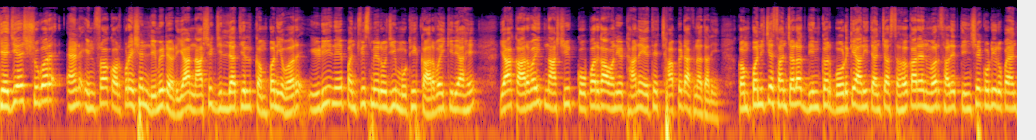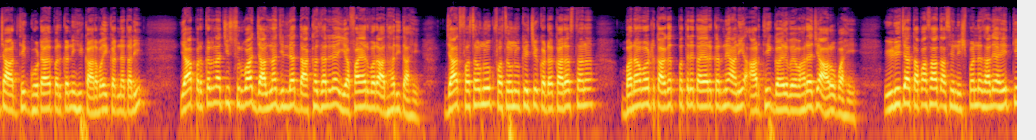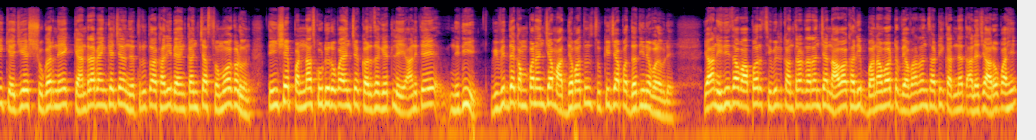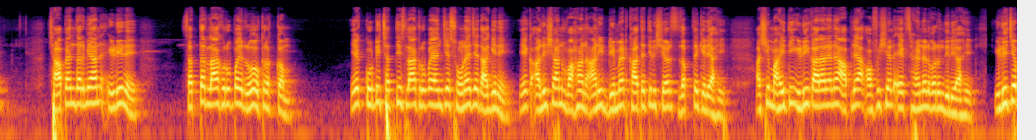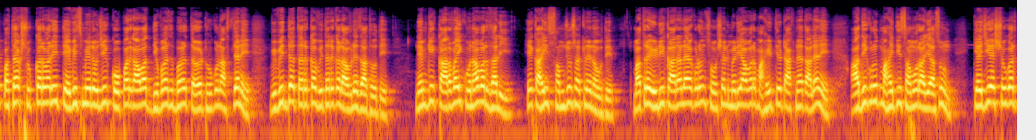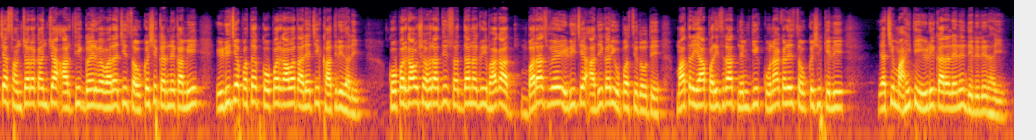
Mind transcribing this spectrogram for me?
K G S sugar and infra corporation limited या नाशिक जिल्ह्यातील कंपनीवर ईडीने पंचवीस मे रोजी मोठी कारवाई केली आहे. या कारवाईत नाशिक कोपरगाव आणि ठाणे येथे छापे टाकण्यात आले. कंपनीचे संचालक दिनकर बोडके आणि त्यांच्या सहकाऱ्यांवर साडेतीनशे कोटी रुपयांच्या आर्थिक घोटाळ्याप्रकरणी ही कारवाई करण्यात आली. या प्रकरणाची सुरुवात जालना जिल्ह्यात दाखल झालेल्या एफ आय आरवर आधारित आहे. ज्यात फसवणूक फसवणुकीचे कट कारस्थान बनावट कागदपत्रे तयार करणे आणि आर्थिक गैरव्यवहाराचे आरोप आहे. ईडीच्या तपासात असे निष्पन्न झाले आहेत की के जी एस शुगरने कॅनरा बँकेच्या नेतृत्वाखाली बँकांच्या समूहाकडून तीनशे पन्नास कोटी रुपयांचे कर्ज घेतले आणि ते निधी विविध कंपन्यांच्या माध्यमातून चुकीच्या पद्धतीने वळवले. या निधीचा वापर सिव्हिल कंत्राटदारांच्या नावाखाली बनावट व्यवहारांसाठी करण्यात आल्याचे आरोप आहे. छाप्यांदरम्यान ईडीने सत्तर लाख रुपये रोख रक्कम एक कोटी छत्तीस लाख रुपयांचे सोन्याचे दागिने एक आलिशान वाहन आणि डीमॅट खात्यातील शेअर्स जप्त केले आहे. अशी माहिती ईडी कार्यालयाने आपल्या ऑफिशियल एक्स हँडलवरून दिली आहे. ईडीचे पथक शुक्रवारी तेवीस मे रोजी कोपरगावात दिवसभर तळ ठोकून असल्याने विविध तर्क वितर्क लावले जात होते. नेमकी कारवाई कुणावर झाली हे काही समजू शकले नव्हते. मात्र ईडी कार्यालयाकडून सोशल मीडियावर माहिती टाकण्यात आल्याने अधिकृत माहिती समोर आली असून के जी एस शुगरच्या संचालकांच्या आर्थिक गैरव्यवहाराची चौकशी करण्याकामी ईडीचे पथक कोपरगावात आल्याची खात्री झाली. कोपरगाव शहरातील श्रद्धानगरी भागात बराच वेळ ईडीचे अधिकारी उपस्थित होते. मात्र या परिसरात नेमकी कोणाकडे चौकशी केली याची माहिती ईडी कार्यालयाने दिलेली नाही.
